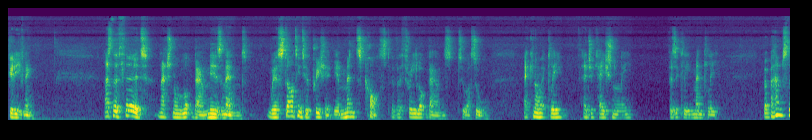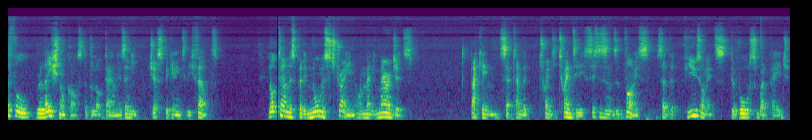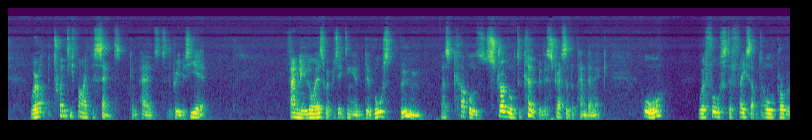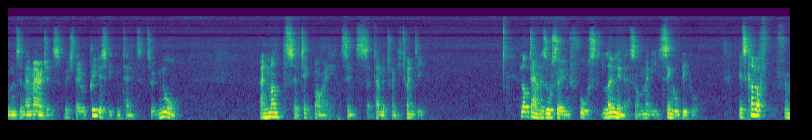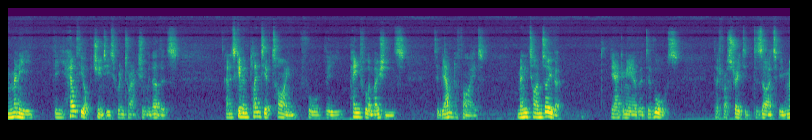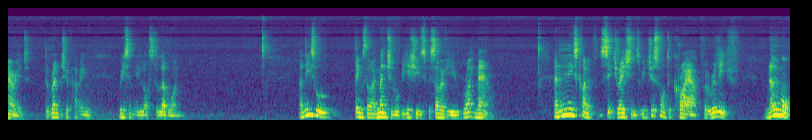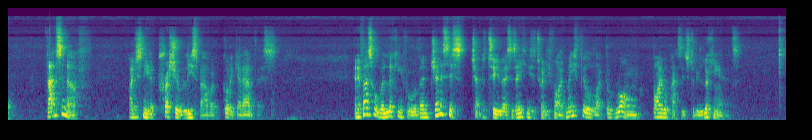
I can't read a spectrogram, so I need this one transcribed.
Good evening. As the third national lockdown nears an end, we are starting to appreciate the immense cost of the three lockdowns to us all economically, educationally, physically, mentally. But perhaps the full relational cost of the lockdown is only just beginning to be felt. Lockdown has put enormous strain on many marriages. Back in September 2020, Citizens Advice said that views on its divorce webpage were up 25% compared to the previous year. Family lawyers were predicting a divorce boom as couples struggled to cope with the stress of the pandemic or were forced to face up to old problems in their marriages, which they were previously content to ignore. And months have ticked by since September 2020. Lockdown has also enforced loneliness on many single people. It's cut off from many the healthy opportunities for interaction with others, and it's given plenty of time for the painful emotions to be amplified many times over the agony of a divorce, the frustrated desire to be married, the wrench of having recently lost a loved one. And these will things that I've mentioned will be issues for some of you right now. And in these kind of situations, we just want to cry out for relief. No more. That's enough. I just need a pressure release valve. I've got to get out of this. And if that's what we're looking for, then Genesis chapter 2, verses 18 to 25 may feel like the wrong Bible passage to be looking at.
